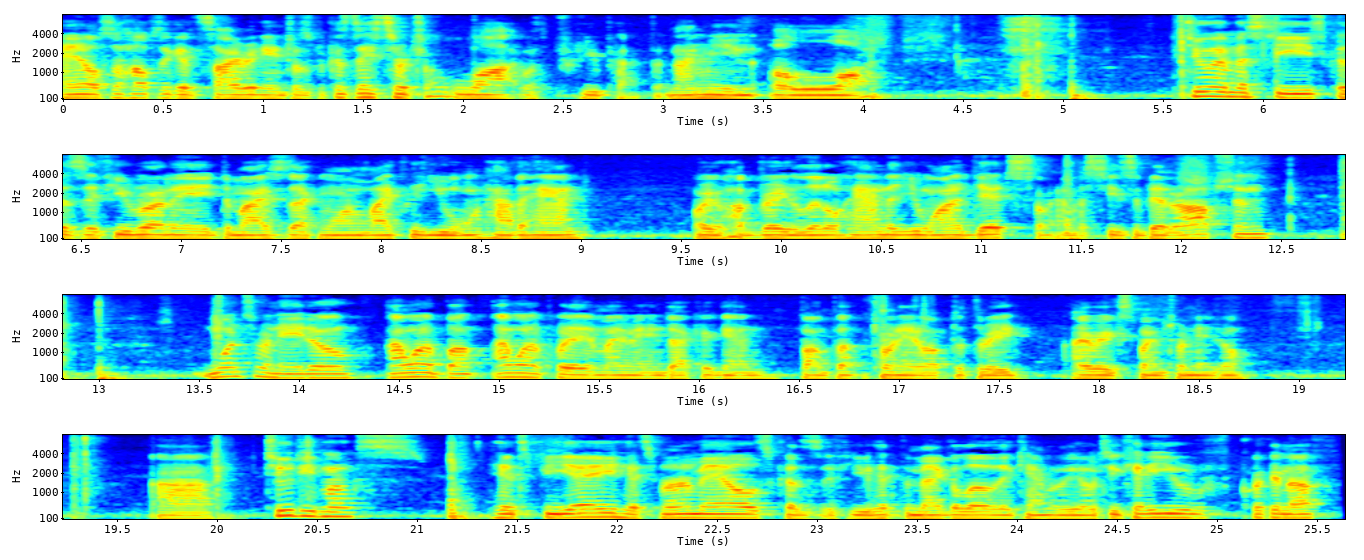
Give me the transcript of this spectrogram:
And it also helps against Cyber Angels because they search a lot with pre-prep, and I mean a lot. Two MSTs because if you run a Demise deck, more than likely you won't have a hand, or you'll have very little hand that you want to ditch. So MST is a better option. One Tornado. I want to bump. I want to put it in my main deck again. Bump up Tornado up to three. I already explained Tornado. Uh, two Debunks. Hits PA, hits Mermails, because if you hit the Megalo, they can't really OTK you quick enough.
